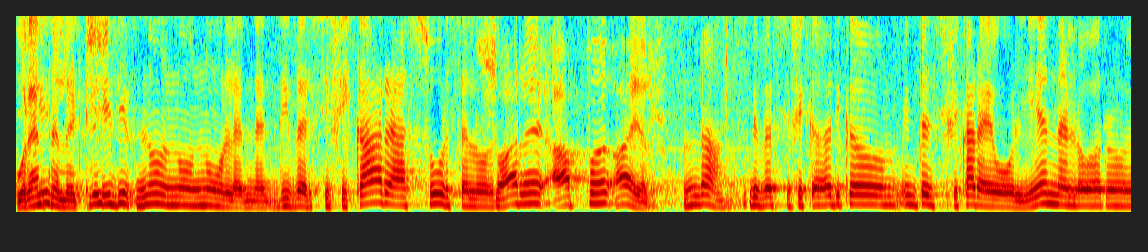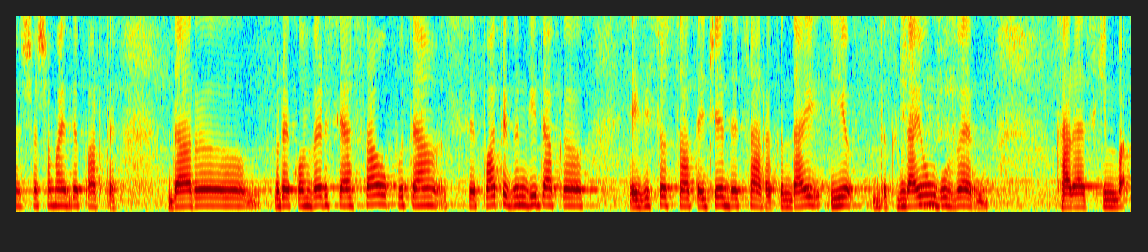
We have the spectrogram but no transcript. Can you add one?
Curent și, electric? Și, nu, nu, nu lemne. Diversificarea surselor. Soare, apă, aer. Da, diversificarea, adică intensificarea eolienelor și așa mai departe. Dar uh, reconversia asta o putea, se poate gândi dacă există o strategie de țară. Când ai, când ai un guvern care a schimbat,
